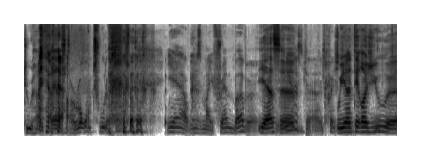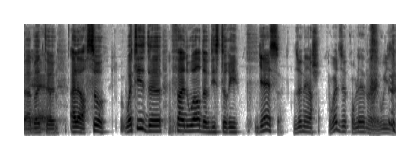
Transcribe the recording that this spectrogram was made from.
to Hellfest. Roll to yeah, with my friend Bob. yes, uh, question. we interroge you uh, about. Uh, alors, so, what is the final word of this story? Yes, the merch. What's the problem uh, with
